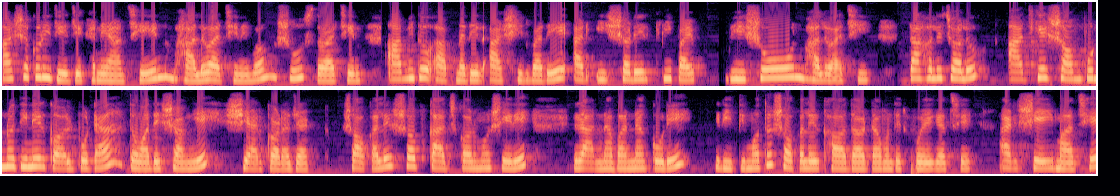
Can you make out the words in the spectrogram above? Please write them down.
আশা করি যে যেখানে আছেন ভালো আছেন এবং সুস্থ আছেন। আমি তো আপনাদের আশীর্বাদে আর ঈশ্বরের কৃপায় ভীষণ ভালো আছি। তাহলে চলো আজকের সম্পূর্ণ দিনের গল্পটা তোমাদের সঙ্গে শেয়ার করা যাক। সকালের সব কাজকর্ম সেরে রান্না বান্না করে, রীতিমতো সকালের খাওয়া দাওয়াটা আমাদের হয়ে গেছে। আর সেই মাঝে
